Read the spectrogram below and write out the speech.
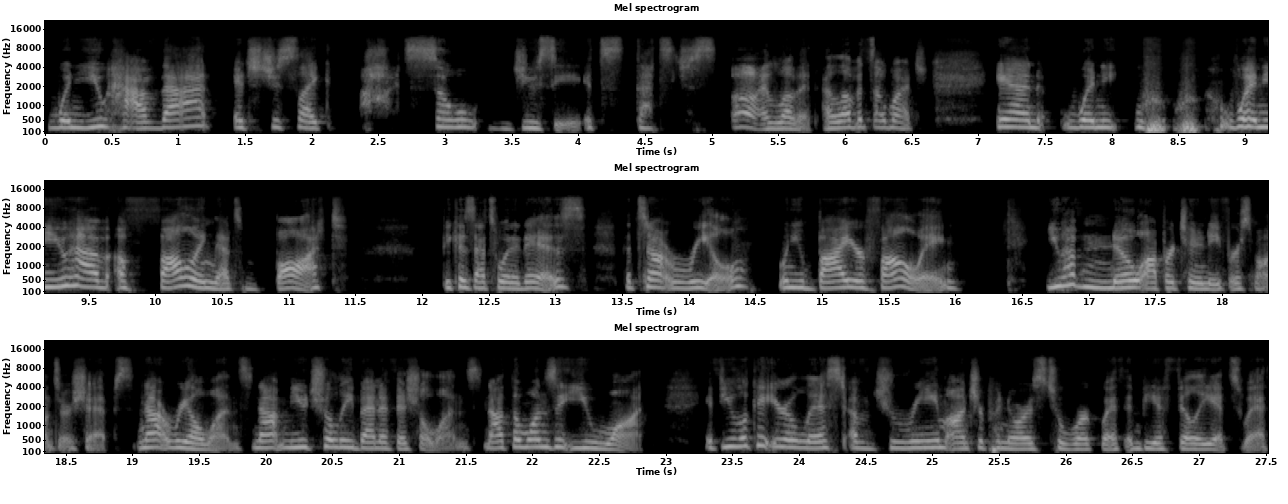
when you have that, it's just like oh, it's so juicy. It's that's just oh, I love it. I love it so much. And when you, when you have a following that's bought, because that's what it is, that's not real. When you buy your following, you have no opportunity for sponsorships, not real ones, not mutually beneficial ones, not the ones that you want. If you look at your list of dream entrepreneurs to work with and be affiliates with,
